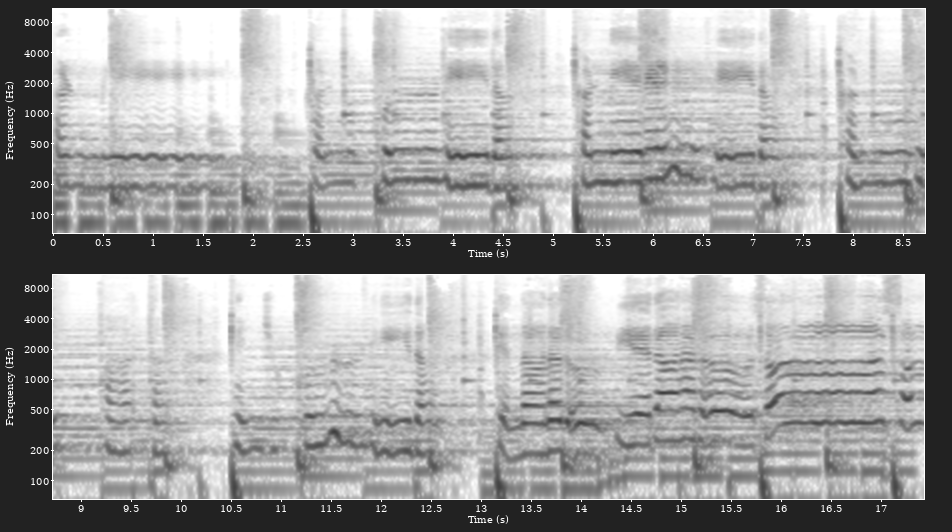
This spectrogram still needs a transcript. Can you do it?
கண்ணீர் கண்ணுக்குள் நீதான் கண்ணீரில் நீதான். கண்ணூரில் பார்த்தான் நெஞ்சுக்குள் நீதான். என்னானதோ ஏதானதோ சொல். சொல்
